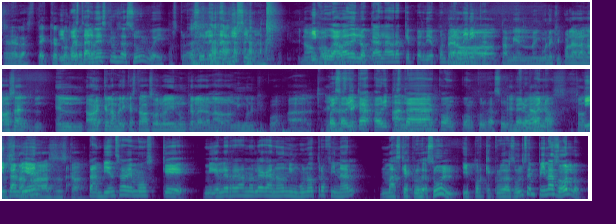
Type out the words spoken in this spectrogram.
en el Azteca Y pues tal vez Cruz Azul, güey. Pues Cruz Azul es malísima. No, y jugaba de local ahora que perdió contra Pero América. también ningún equipo le ha ganado. O sea, el- el- ahora que el América estaba solo ahí, nunca le ha ganado ningún equipo. a- en Pues ahorita, Azteca ahorita al está con, con Cruz Azul, en pero finales. bueno. Entonces, y también, también sabemos que Miguel Herrera no le ha ganado ningún otro final más que a Cruz Azul. Y porque Cruz Azul se empina solo.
